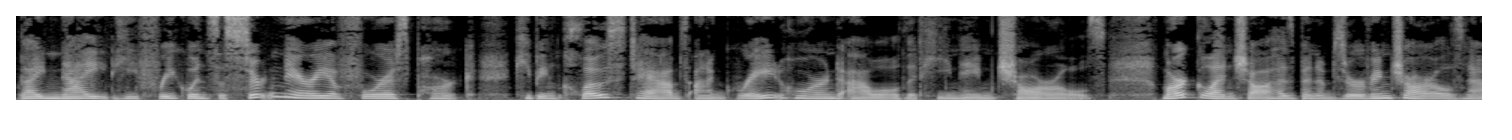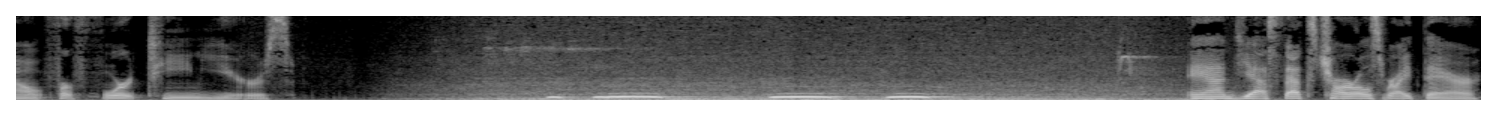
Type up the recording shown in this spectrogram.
By night, he frequents a certain area of Forest Park, keeping close tabs on a great horned owl that he named Charles. Mark Glenshaw has been observing Charles now for 14 years. And yes, that's Charles right there.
